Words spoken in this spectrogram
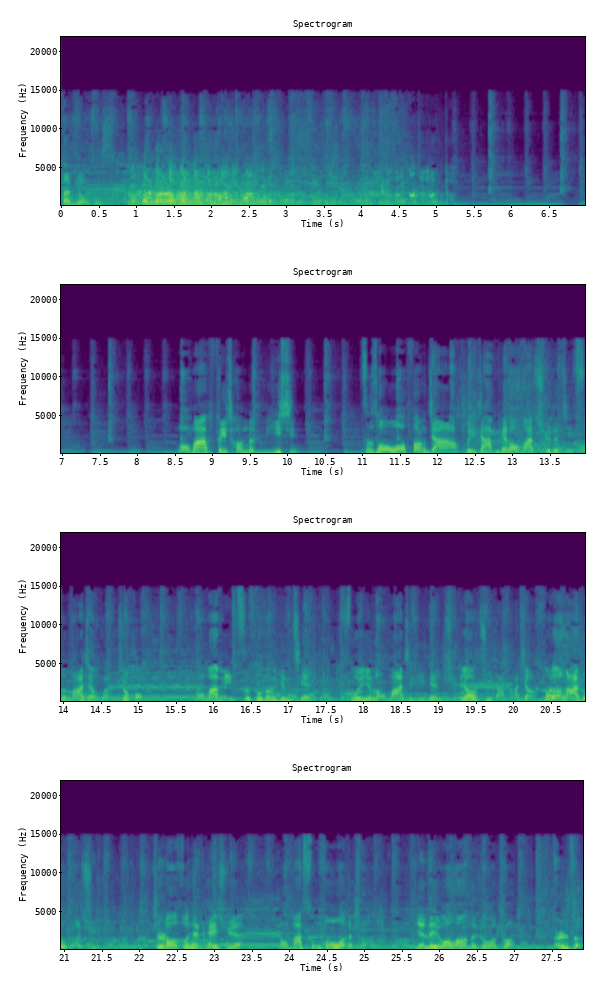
三秒钟。老妈非常的迷信，自从我放假回家陪老妈去了几次麻将馆之后，老妈每次都能赢钱，所以老妈这几天只要去打麻将都要拉着我去。直到昨天开学，老妈送走我的时候，眼泪汪汪的跟我说：“儿子，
